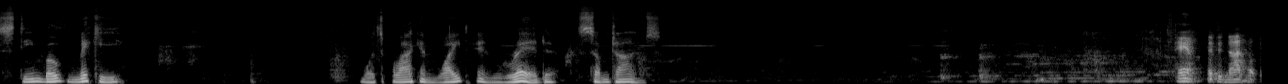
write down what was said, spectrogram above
Steamboat Mickey. What's black and white and red sometimes. Damn, that did not help.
